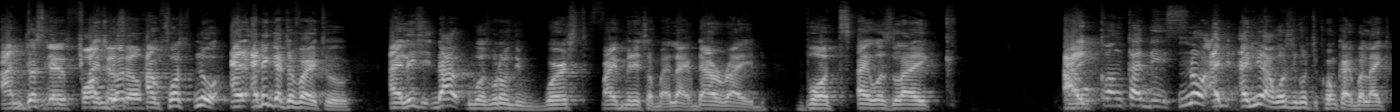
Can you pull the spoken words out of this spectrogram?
And just Then force and just- yourself? and forced- no, I, I didn't get over it. Though. I literally that was one of the worst five minutes of my life. That ride, but I was like, I'll I conquer this. no, I, I knew I wasn't going to conquer, it, but like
